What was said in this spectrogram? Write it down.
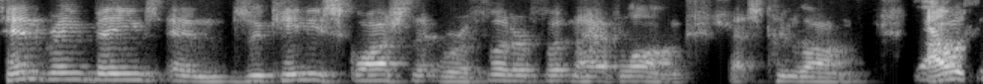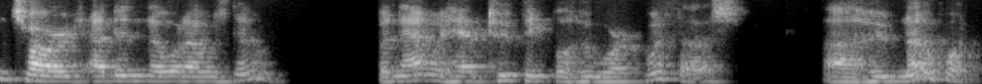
10 green beans, and zucchini squash that were a foot or foot and a half long. That's too long. Yeah. I was in charge. I didn't know what I was doing. But now we have two people who work with us uh, who know what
